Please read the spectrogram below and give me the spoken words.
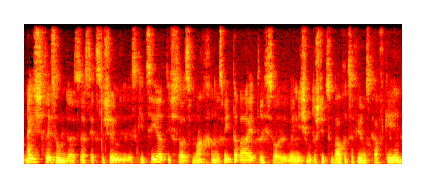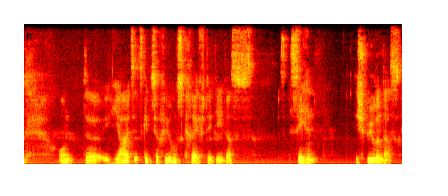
nein, Stressum, das, das jetzt so schön skizziert, ich soll es machen als Mitarbeiter, ich soll, wenn ich Unterstützung brauche, zur Führungskraft gehen. Und äh, ja, jetzt, jetzt gibt es ja Führungskräfte, die das sehen, die spüren das.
